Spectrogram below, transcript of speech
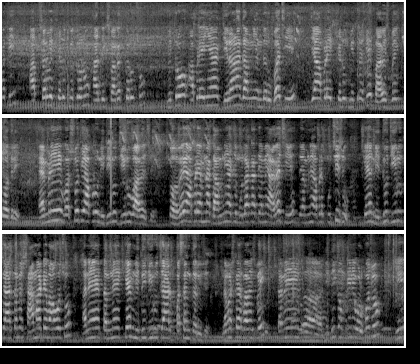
વતી આપ સર્વે ખેડૂત મિત્રોનું હાર્દિક સ્વાગત કરું છું. મિત્રો આપણે અહીંયા જીરાણા ગામની અંદર ઊભા છીએ જ્યાં આપણે એક ખેડૂત મિત્ર છે ભાવેશભાઈ ચૌધરી. એમણે વર્ષોથી આપણું નિધિનું જીરું વાવે છે. તો હવે આપણે એમના ગામની આજે મુલાકાતે અમે આવ્યા છીએ તો એમને આપણે પૂછીશું કે નિધુ જીરું ચાર તમે શા માટે વાવો છો અને તમને કેમ નિધુ જીરું ચાર પસંદ કર્યું છે? નમસ્કાર ભાવેશભાઈ તમે નિધિ કંપનીને ઓળખો છો? જી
